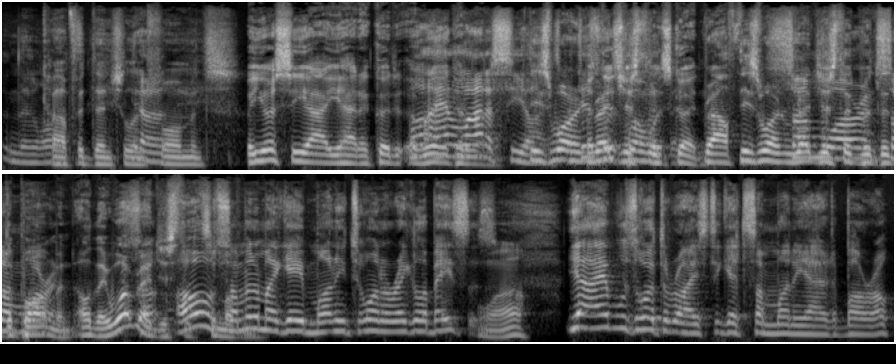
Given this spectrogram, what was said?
and then all that- Confidential you know, informants. But your CI, you had a good. Well, really I had a lot one. of CIs. These weren't this registered. one was good. Ralph, these weren't Some registered were with the department. weren't. Oh, they were Some- registered. Oh, some, some, of them I gave money to on a regular basis. Wow. Yeah, I was authorized to get some money out of the borough,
